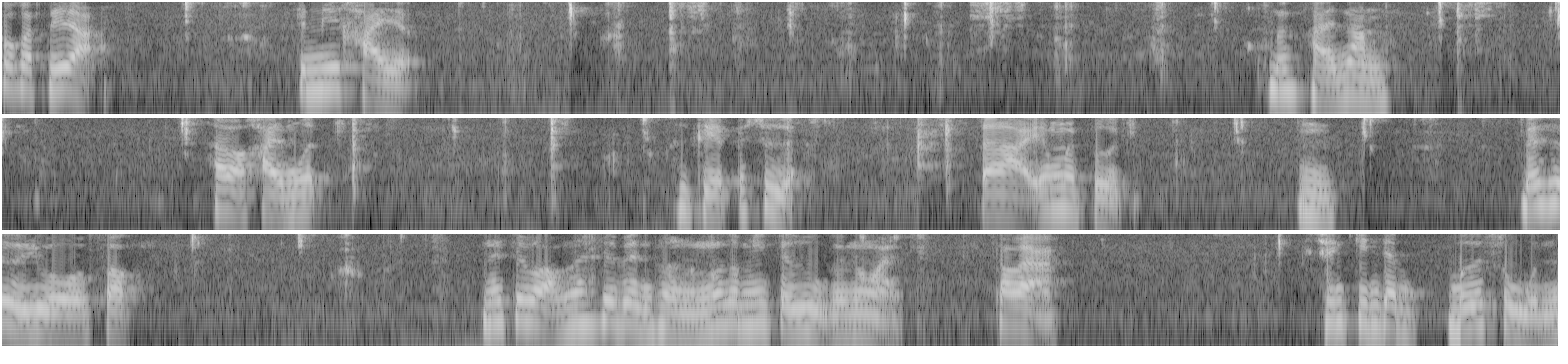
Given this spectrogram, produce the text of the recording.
ปกติอะ จะมีไข่อะมันขายนำถ้าว่าไข่มด คือเก็บไปเสือตลาดยังไม่เปิด อืมไปสืออยู่พวกในสบอกในเซเว่นเพิ่งมันก็มีกระดูกกันหน่อยเพราะว่าฉันกินแต่เบอร์ศูนย์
